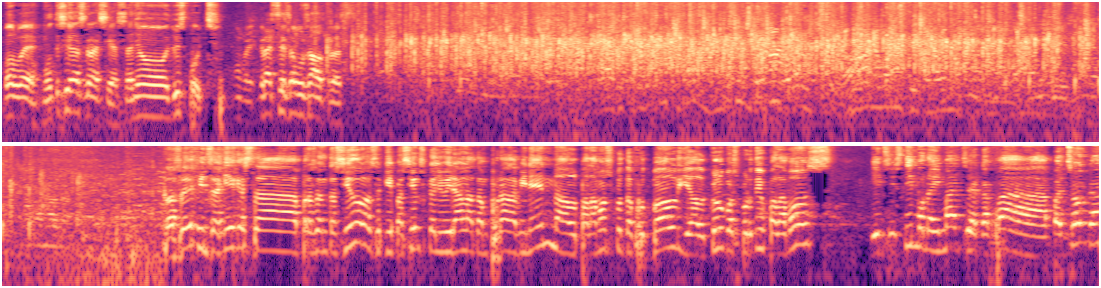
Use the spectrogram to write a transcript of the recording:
Molt bé, moltíssimes gràcies, senyor Lluís Puig. Molt bé, gràcies a vosaltres. Doncs bé, fins aquí aquesta presentació de les equipacions que lluiran la temporada vinent, el Palamós Club de Futbol i el Club Esportiu Palamós. Insistim, una imatge que fa Patxoca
